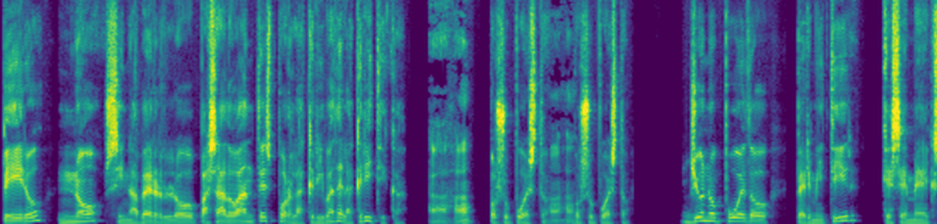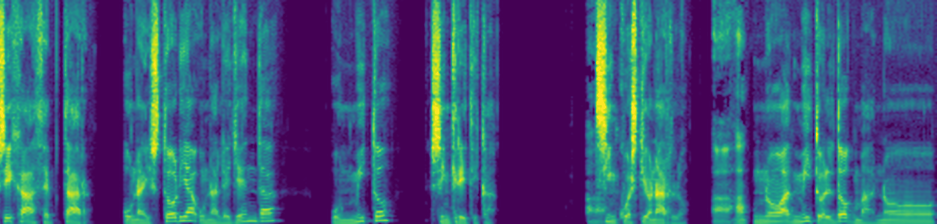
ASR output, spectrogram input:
pero no sin haberlo pasado antes por la criba de la crítica. Ajá. Por supuesto, Ajá. por supuesto. Yo no puedo permitir que se me exija aceptar una historia, una leyenda, un mito sin crítica, Ah, sin cuestionarlo. Ajá. No admito el dogma, no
